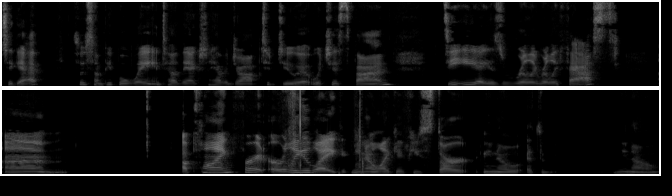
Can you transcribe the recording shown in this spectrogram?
to get. So some people wait until they actually have a job to do it, which is fine. DEA is really, really fast. Um, applying for it early, like, you know, like if you start, you know, at the, you know,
